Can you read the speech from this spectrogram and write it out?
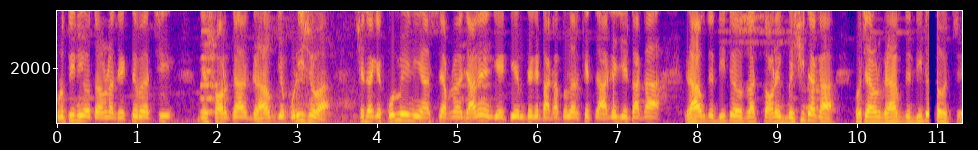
প্রতিনিয়ত আমরা দেখতে পাচ্ছি যে সরকার, গ্রাহক যে পরিষেবা সেটাকে কমিয়ে নিয়ে আসছে। আপনারা জানেন যে এটিএম থেকে টাকা তোলার ক্ষেত্রে আগে যে টাকা গ্রাহকদের দিতে হতো চেয়ে অনেক বেশি টাকা হচ্ছে এখন গ্রাহকদের দিতে হচ্ছে।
